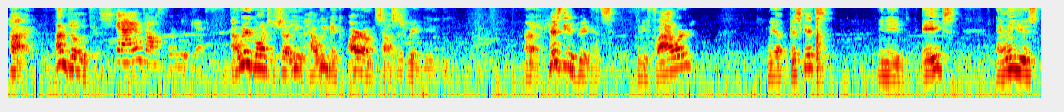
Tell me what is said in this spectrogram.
Hi, I'm Joe Lucas, And I am Jocelyn Lucas. and we're going to show you how we make our own sausage gravy. Alright, here's the ingredients. You need flour, we have biscuits, you need eggs, and we use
